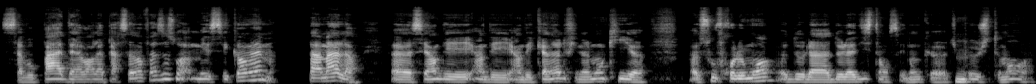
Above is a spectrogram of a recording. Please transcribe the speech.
ça vaut pas d'avoir la personne en face de soi. Mais c'est quand même pas mal. euh, c'est un des un des un des canaux finalement qui euh, souffre le moins de la de la distance et donc euh, tu mm. peux justement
